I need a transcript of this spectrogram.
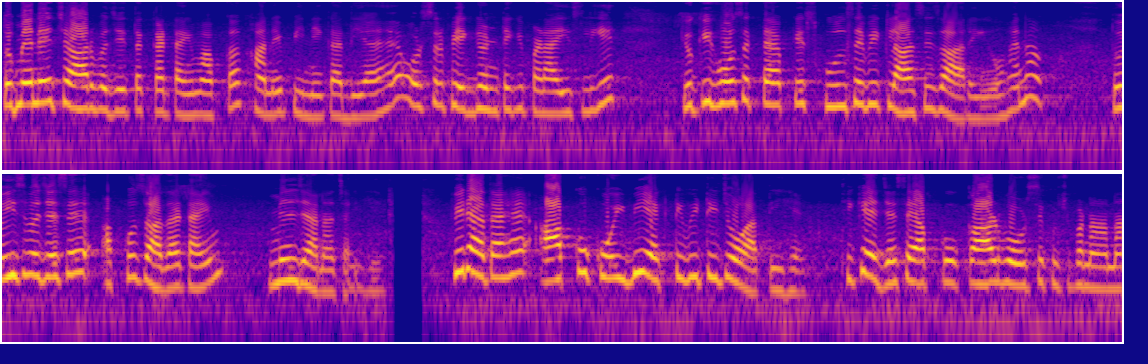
तो मैंने चार बजे तक का टाइम आपका खाने पीने का दिया है और सिर्फ़ एक घंटे की पढ़ाई इसलिए, क्योंकि हो सकता है आपके स्कूल से भी क्लासेस आ रही हो, है ना? तो इस वजह से आपको ज़्यादा टाइम मिल जाना चाहिए। फिर आता है, आपको कोई भी एक्टिविटी जो आती है ठीक है, जैसे आपको कार्डबोर्ड से कुछ बनाना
